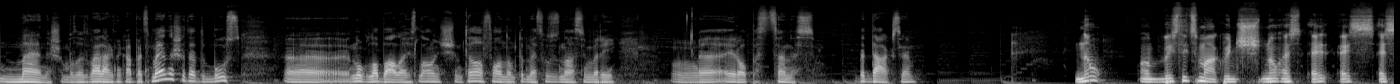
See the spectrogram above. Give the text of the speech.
mēneša, mazliet vairāk nekā pēc mēneša, tad būs uh, nu, globālais launch šim telefonam. Tad mēs uzzināsim arī uh, Eiropas cenas. Bet dārgs, ja? Nu, Visticamāk, viņš, nu, es, es, es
